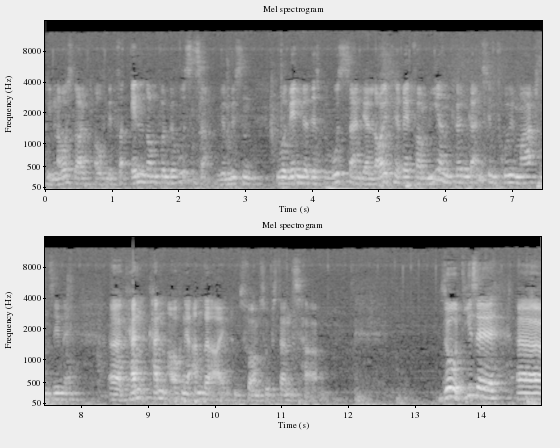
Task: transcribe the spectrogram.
hinausläuft, auf eine Veränderung von Bewusstsein. Wir müssen, nur wenn wir das Bewusstsein der Leute reformieren können, ganz im frühen marxischen Sinne, äh, kann, kann auch eine andere Eigentumsform Substanz haben. So, diese, äh,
